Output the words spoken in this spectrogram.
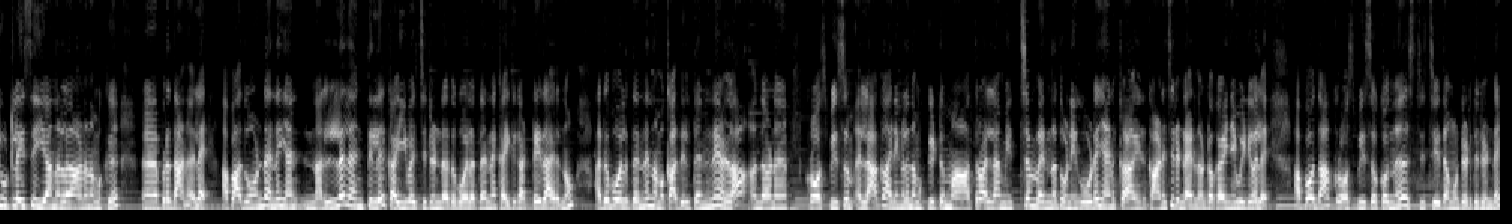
യൂട്ടിലൈസ് ചെയ്യുക എന്നുള്ളതാണ് നമുക്ക് പ്രധാനം അല്ലേ? അപ്പോൾ അതുകൊണ്ട് തന്നെ ഞാൻ നല്ല ലെങ്ത്തിൽ കൈ വെച്ചിട്ടുണ്ട്. അതുപോലെ തന്നെ കൈക്ക് കട്ട് ചെയ്തായിരുന്നു. അതുപോലെ തന്നെ നമുക്ക് അതിൽ തന്നെയുള്ള എന്താണ് ക്രോസ് പീസും എല്ലാ കാര്യങ്ങളും നമുക്ക് കിട്ടും. മാത്രമല്ല മിച്ചം വരുന്ന തുണി കൂടെ ഞാൻ കാണിച്ചിട്ടുണ്ടായിരുന്നു കേട്ടോ കഴിഞ്ഞ അല്ലേ അപ്പോൾ ഇതാ ക്രോസ് പീസൊക്കെ ഒന്ന് സ്റ്റിച്ച് ചെയ്ത് അങ്ങോട്ട് എടുത്തിട്ടുണ്ട്.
